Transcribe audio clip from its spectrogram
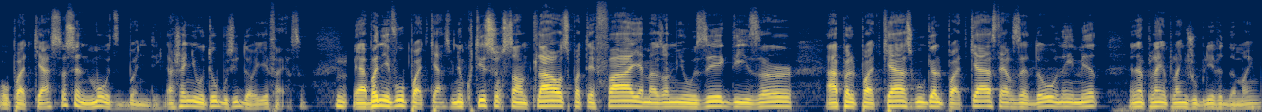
au podcast. Ça, c'est une maudite bonne idée. La chaîne YouTube aussi, vous devriez faire ça. Hmm. Mais abonnez-vous au podcast. Vous nous écoutez sur SoundCloud, Spotify, Amazon Music, Deezer, Apple Podcast, Google Podcast, RZO, name it. Il y en a plein, plein que j'oublie vite de même.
